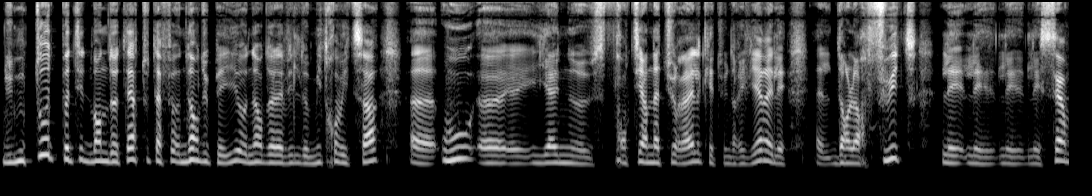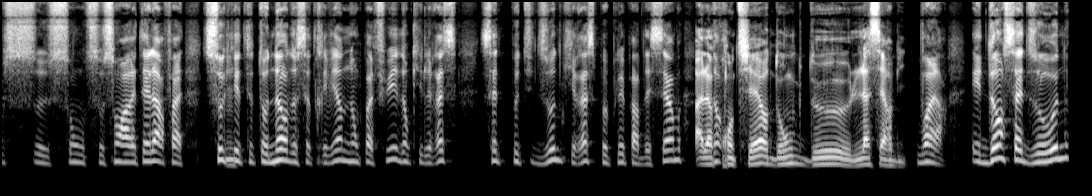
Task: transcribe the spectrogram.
d'une toute petite bande de terre tout à fait au nord du pays, au nord de la ville de Mitrovica, euh, où euh, il y a une frontière naturelle qui est une rivière. Et dans leur fuite, les, les, Serbes se sont, se sont, arrêtés là. Enfin, ceux qui mm. étaient au nord de cette rivière n'ont pas fui. Et donc, il reste cette petite zone qui reste peuplée par des Serbes. À la frontière, donc, de la Serbie. Voilà. Et dans cette zone,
